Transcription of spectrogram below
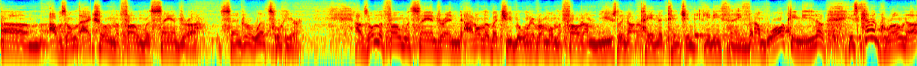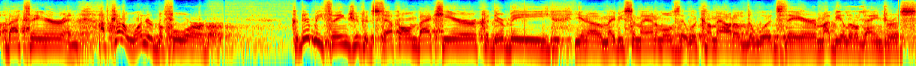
um, I was on, actually on the phone with Sandra, Sandra Wetzel here. I was on the phone with Sandra, and I don't know about you, but whenever I'm on the phone, I'm usually not paying attention to anything. But I'm walking, and you know, it's kind of grown up back there, and I've kind of wondered before could there be things you could step on back here? Could there be, you know, maybe some animals that would come out of the woods there? Might be a little dangerous.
